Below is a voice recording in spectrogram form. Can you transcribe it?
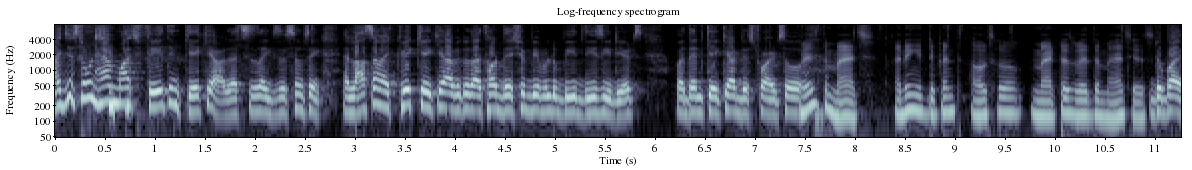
I just don't have much faith in KKR. That's just like that's what I'm saying. And last time I picked KKR because I thought they should be able to beat these idiots, but then KKR destroyed. So Where's the match? I think it depends. Also matters where the match is. Dubai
